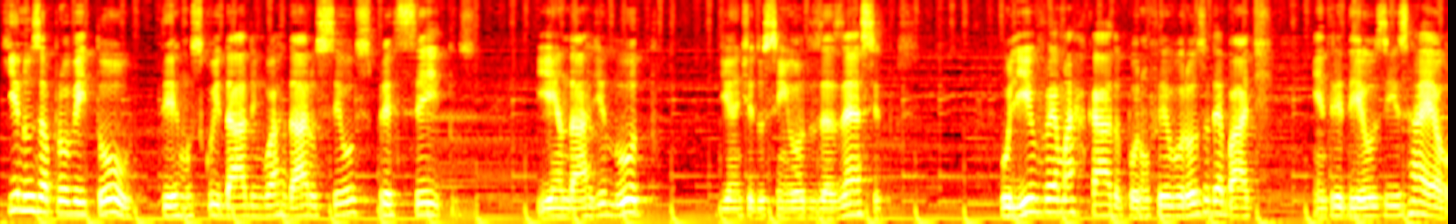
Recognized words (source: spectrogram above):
Que nos aproveitou termos cuidado em guardar os seus preceitos e andar de luto diante do Senhor dos Exércitos? O livro é marcado por um fervoroso debate entre Deus e Israel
